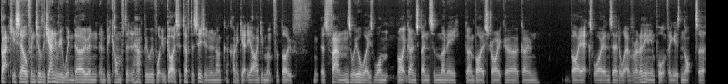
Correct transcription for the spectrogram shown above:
back yourself until the January window and, and be confident and happy with what you've got? It's a tough decision, and I, I kind of get the argument for both. As fans, we always want right, go and spend some money, go and buy a striker, go and buy X, Y, and Z or whatever. And I think the important thing is not to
